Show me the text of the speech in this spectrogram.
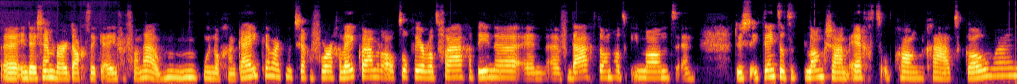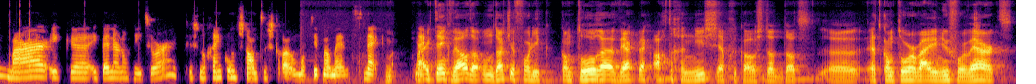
uh, in december dacht ik even van, nou, ik moet nog gaan kijken. Maar ik moet zeggen, vorige week kwamen er al toch weer wat vragen binnen. En uh, vandaag dan had ik iemand. En, dus ik denk dat het langzaam echt op gang gaat komen. Maar ik, uh, ik ben er nog niet hoor. Het is nog geen constante stroom op dit moment. Nee. Maar, maar nee. ik denk wel dat omdat je voor die kantoren, werkplekachtige niche hebt gekozen, dat, dat het kantoor waar je nu voor werkt,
